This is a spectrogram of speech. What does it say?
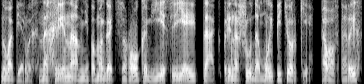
Ну, во-первых, нахрена мне помогать с уроками, если я и так приношу домой пятерки? А во-вторых,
